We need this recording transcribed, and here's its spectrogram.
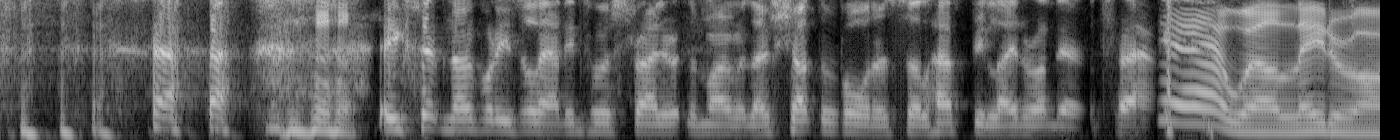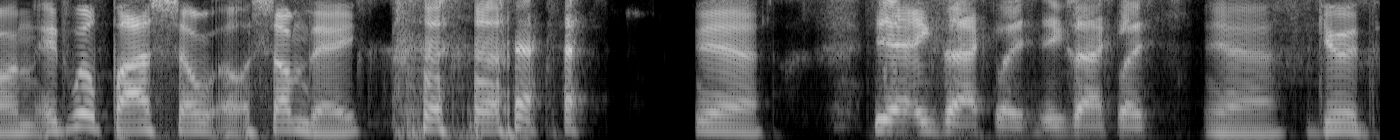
Except nobody's allowed into Australia at the moment. They've shut the borders, so it'll have to be later on down the track. Yeah, well, later on, it will pass so uh, someday. yeah. Yeah, exactly, exactly. Yeah, good.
